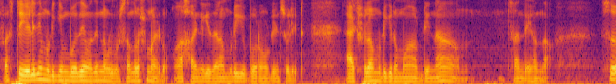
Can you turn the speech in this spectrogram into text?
ஃபஸ்ட்டு எழுதி முடிக்கும் போதே வந்து நம்மளுக்கு ஒரு சந்தோஷமாகிடும் ஆஹா இன்றைக்கி இதெல்லாம் முடிக்க போகிறோம் அப்படின்னு சொல்லிட்டு. ஆக்சுவலாக முடிக்கிறோமா அப்படின்னா சந்தேகம்தான். ஸோ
